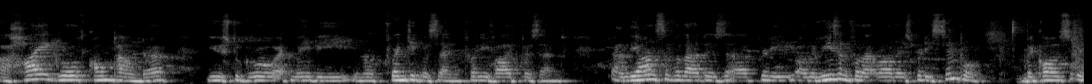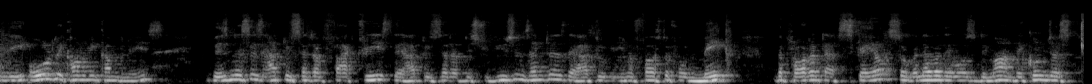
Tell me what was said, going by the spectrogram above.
a high growth compounder used to grow at maybe you know 20%, 25%. And the answer for that is uh, pretty, or the reason for that rather is pretty simple, because in the old economy companies, businesses had to set up factories, they had to set up distribution centers, they had to, you know, first of all, make the product at scale. So whenever there was demand, they couldn't just,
